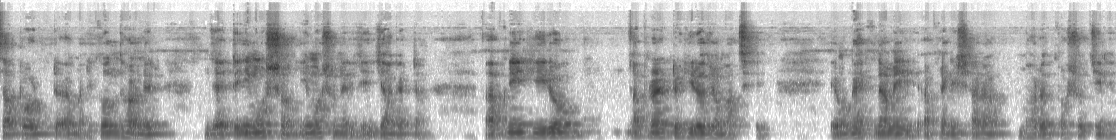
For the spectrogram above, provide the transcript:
সাপোর্ট মানে কোন ধরনের যে একটা ইমোশন ইমোশনের যে জায়গাটা, আপনি হিরো আপনার একটা হিরোজম আছে এবং এক নামে আপনাকে সারা ভারতবর্ষ চিনে।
